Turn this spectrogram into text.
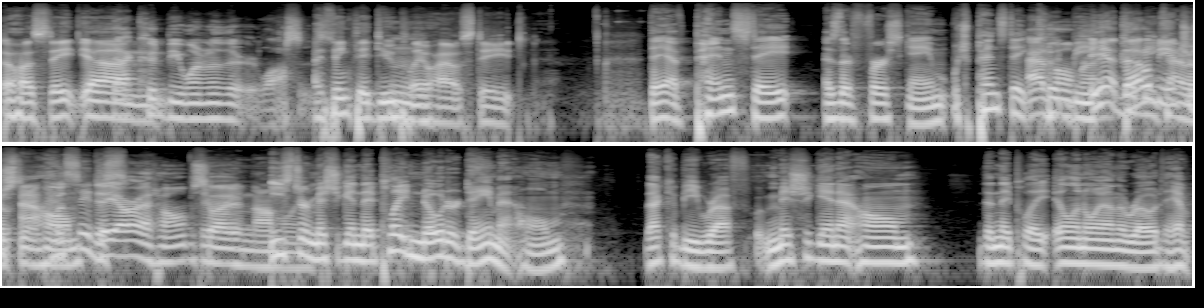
Ohio State. Yeah, That um, could be one of their losses. I think they do play Ohio State. They have Penn State as their first game, which Penn State At could home, be. right? Yeah, could that'll be kind of interesting. At Penn home. State they are at home, so They're I, anomaly. Eastern Michigan. They play Notre Dame at home. That could be rough. Michigan at home. Then they play Illinois on the road. They have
